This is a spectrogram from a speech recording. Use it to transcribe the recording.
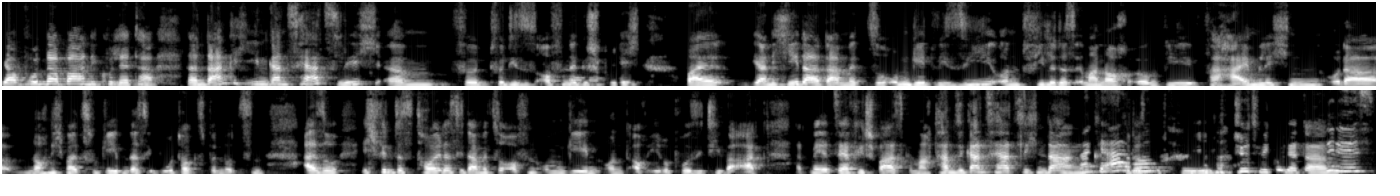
Ja, wunderbar, Nicoletta. Dann danke ich Ihnen ganz herzlich ähm, für, für dieses offene Gespräch, weil ja nicht jeder damit so umgeht wie Sie und viele das immer noch irgendwie verheimlichen oder noch nicht mal zugeben, dass sie Botox benutzen. Also ich finde es toll, dass Sie damit so offen umgehen und auch Ihre positive Art hat mir jetzt sehr viel Spaß gemacht. Haben Sie ganz herzlichen Dank Danke für das Gespräch. Tschüss, Nicoletta. Tschüss.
